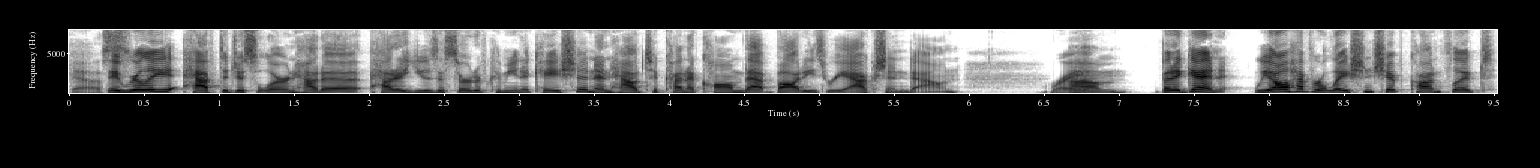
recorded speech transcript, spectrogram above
Yes. They really have to just learn how to how to use assertive communication and how to kind of calm that body's reaction down. right. Um, but again, we all have relationship conflict,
